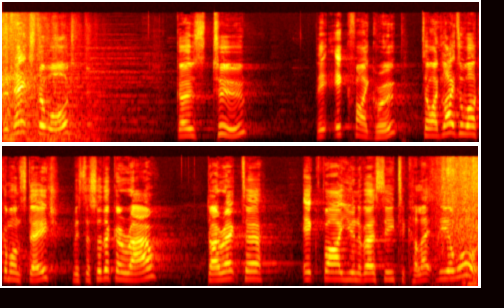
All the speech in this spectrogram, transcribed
The next award goes to the ICFI Group. So I'd like to welcome on stage Mr. Sudhakar Rao, Director, ICFI University, to collect the award.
